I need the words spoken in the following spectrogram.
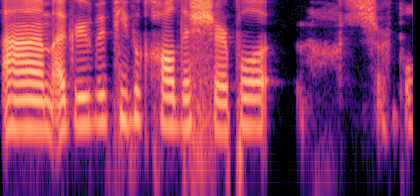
um, a group of people called the Sherpa. Sherpa.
